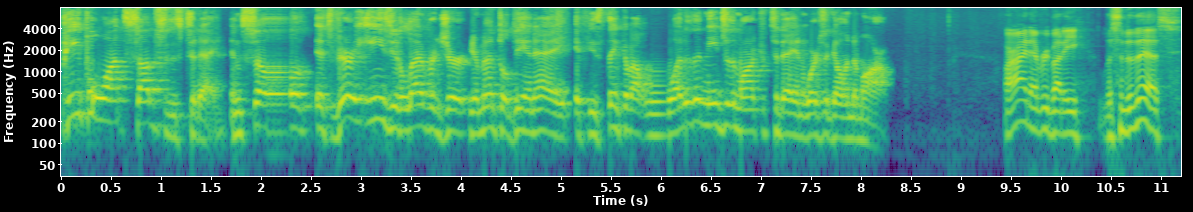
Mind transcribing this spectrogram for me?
People want substance today. And so it's very easy to leverage your, your mental DNA if you think about what are the needs of the market today and where's it going tomorrow. All right, everybody, listen to this.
